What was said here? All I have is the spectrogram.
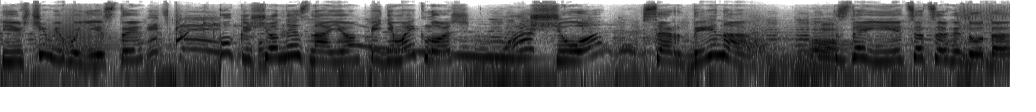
І з чим його їсти? Поки що не знаю. Піднімай клош. Що? Сардина? Здається, це гидота.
